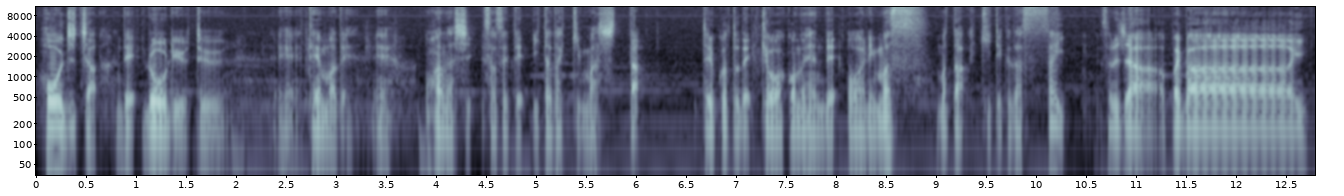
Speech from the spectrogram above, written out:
ほうじ茶でロウリュという、えー、テーマで、え、お話しさせていただきました。ということで今日はこの辺で終わります。また聞いてください。それじゃあバイバーイ。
